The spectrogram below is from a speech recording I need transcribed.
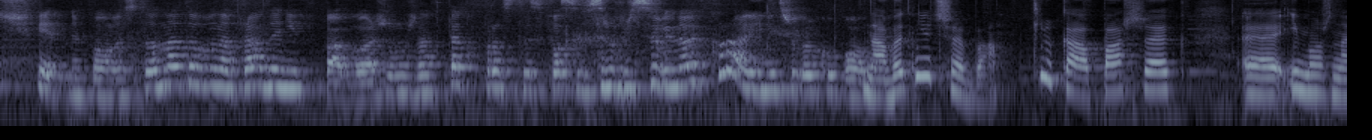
Świetny pomysł. To na to bym naprawdę nie wpadła, że można w tak prosty sposób zrobić sobie nawet korali, nie trzeba kupować. Nawet nie trzeba. Kilka apaszek e, i można,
